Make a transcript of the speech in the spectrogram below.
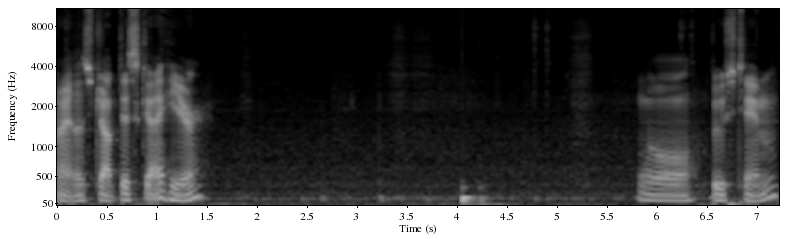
all right, let's drop this guy here. We'll boost him.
